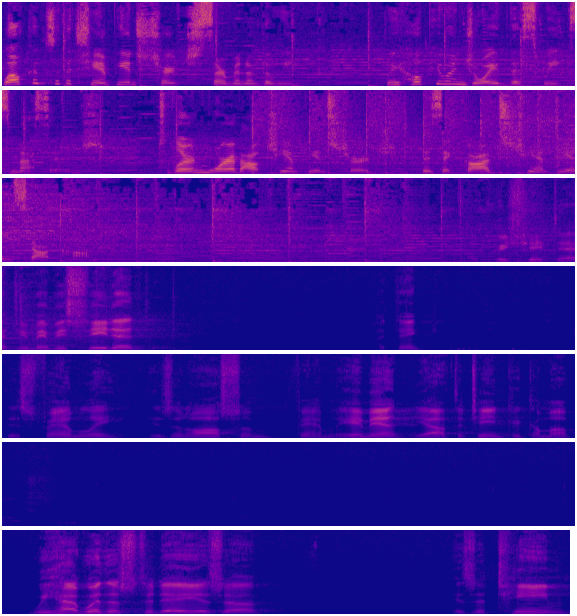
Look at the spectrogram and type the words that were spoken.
Welcome to the Champions Church Sermon of the Week. We hope you enjoy this week's message. To learn more about Champions Church, visit godschampions.com. I appreciate that. You may be seated. I think this family is an awesome family. Amen? Yeah, if the team could come up. We have with us today is a, is a team,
